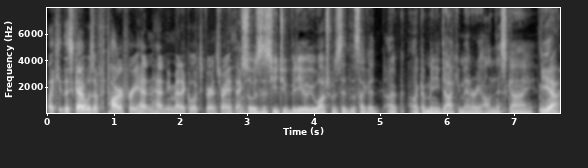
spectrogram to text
Like this guy was a photographer. He hadn't had any medical experience or anything. So was this YouTube video you watched? Was it this like a, a like a mini documentary on this guy? Or- Yeah,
